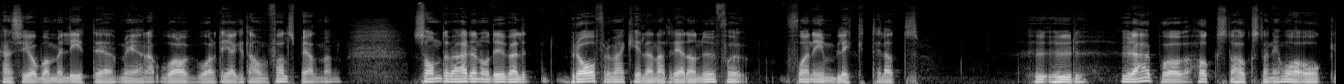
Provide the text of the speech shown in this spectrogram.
kanske jobba med lite mer av vårt eget anfallsspel. Men sånt är världen och det är väldigt bra för de här killarna att redan nu få, få en inblick till att hur, hur, hur det är på högsta, högsta nivå. Och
